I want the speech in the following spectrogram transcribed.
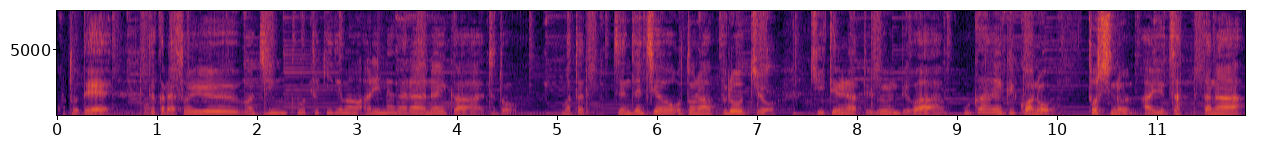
ことでだからそういう、まあ、人工的でもありながら何かちょっとまた全然違う音のアプローチを聞いてるなという部分では僕はね結構あの都市のああいう雑多な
